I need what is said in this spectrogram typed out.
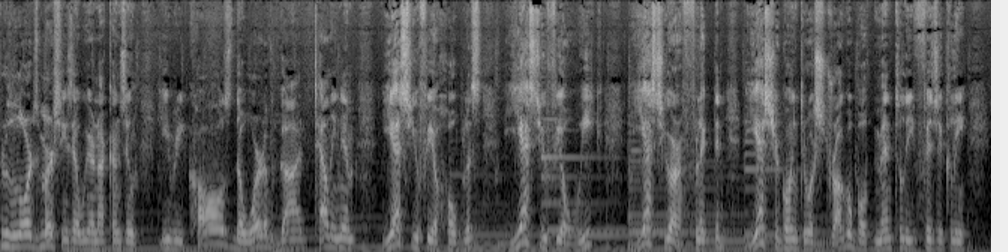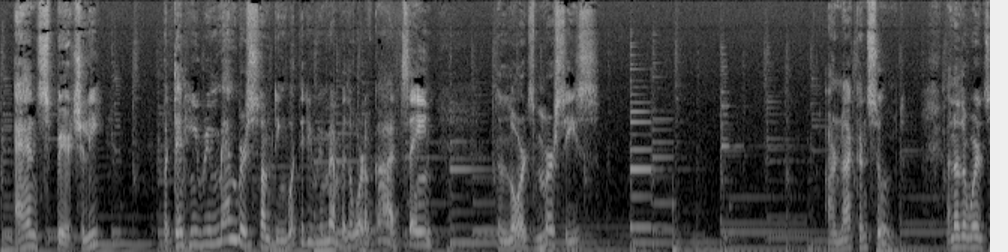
through the Lord's mercies that we are not consumed." he recalls the word of God telling him, Yes, you feel hopeless. Yes, you feel weak. Yes, you are afflicted. Yes, you're going through a struggle, both mentally, physically, and spiritually. But then he remembers something. What did he remember? The word of God saying, The Lord's mercies are not consumed. In other words,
